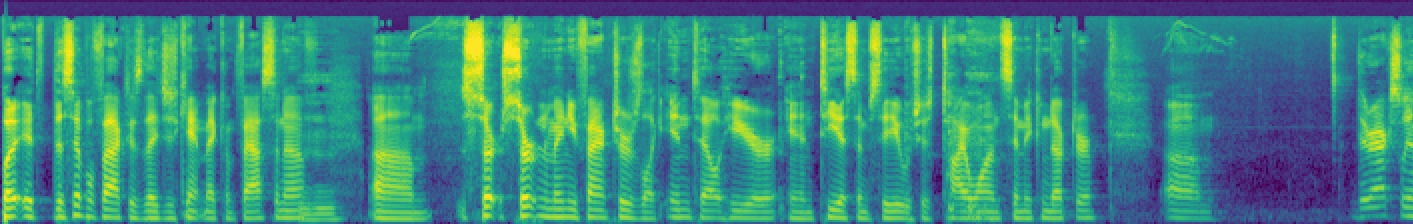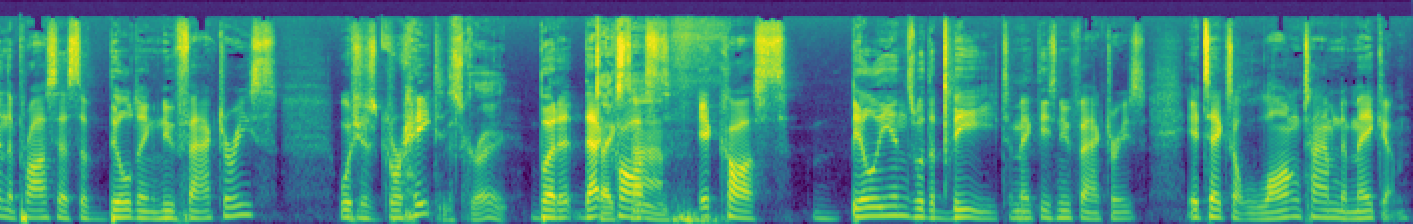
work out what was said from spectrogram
but it's the simple fact is they just can't make them fast enough. Mm-hmm. Um, cer- certain manufacturers like Intel here and TSMC, which is Taiwan Semiconductor, um, they're actually in the process of building new factories, which is great. It's great. But it, that Takes costs time. it costs billions with a B to make these new factories. It takes a long time to make them,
